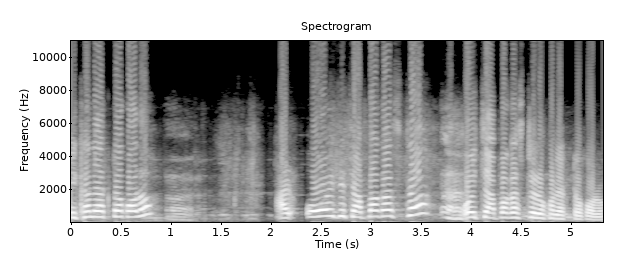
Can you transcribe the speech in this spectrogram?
এইখানে একটা করো। আর ওই যে চাপা গাছটা ওই চাপা গাছটার ওখানে একটা করো।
